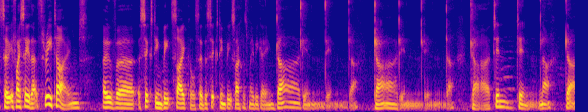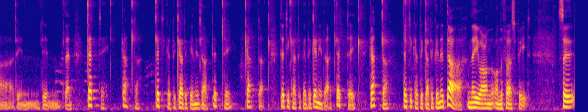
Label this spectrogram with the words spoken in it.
So if I say that three times over a 16 beat cycle, so the 16 beat cycles may be going da, din, din, da, da din din da da tin tin na da din din then tete kata tete kata kata geni da tete kata tete kata kata geni da tete kata tete kata kata genida. and there you are on the, on the first beat So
